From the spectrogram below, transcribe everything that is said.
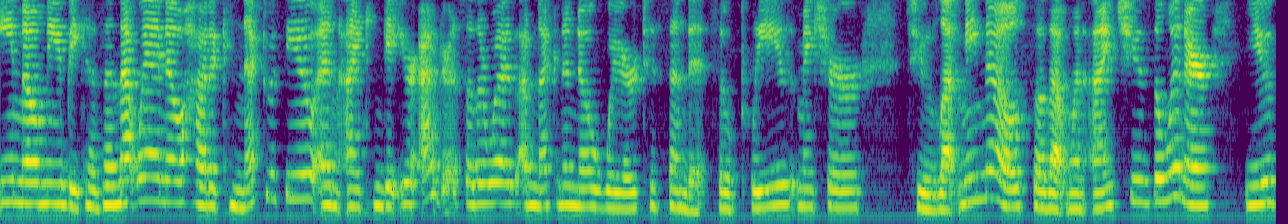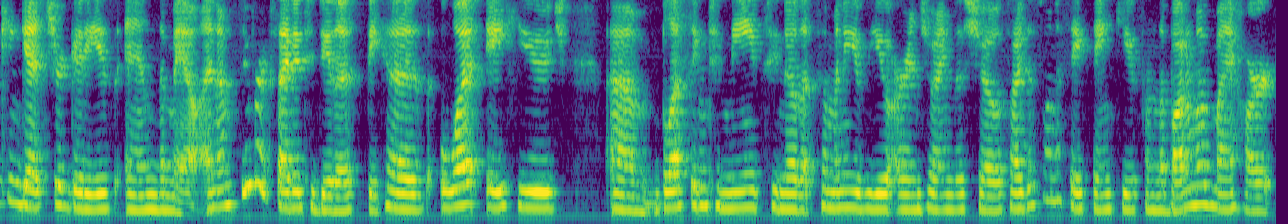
email me because then that way I know how to connect with you and I can get your address. Otherwise, I'm not going to know where to send it. So please make sure to let me know so that when I choose the winner, you can get your goodies in the mail. And I'm super excited to do this because what a huge um, blessing to me to know that so many of you are enjoying this show. So I just want to say thank you from the bottom of my heart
